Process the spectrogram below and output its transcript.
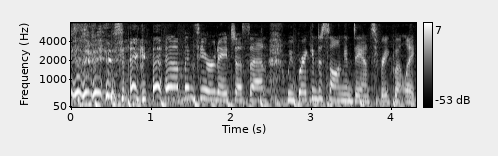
To the music that happens here at HSN. We break into song and dance frequently.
